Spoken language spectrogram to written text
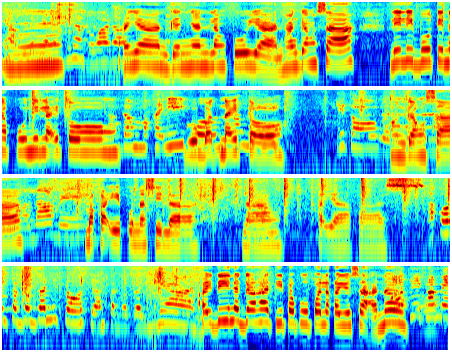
Yan, Mm. ganyan ang ginagawa namin. Ayan, ganyan lang po yan. Hanggang sa lilibutin na po nila itong Hanggang makaipon gubat na kami. ito. Ito, ganito Hanggang ang sa- ginagawa namin. makaipon na sila ng kayakas. Ako ang taga ganito, siya ang taga ganyan. Ay di naghahati pa po pala kayo sa ano. Ate kami,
